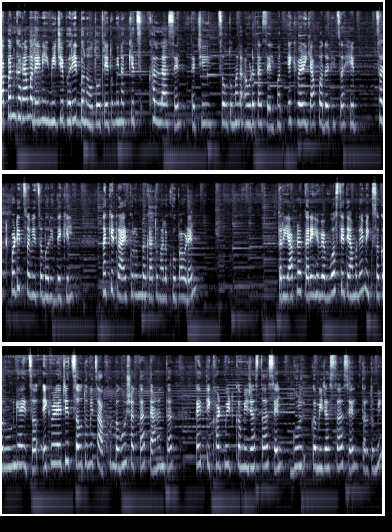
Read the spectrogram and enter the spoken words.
आपण घरामध्ये नेहमी जे भरीत बनवतो ते तुम्ही नक्कीच खाल्लं असेल. त्याची चव तुम्हाला आवडत असेल पण एक वेळ या पद्धतीचं हे चटपटीत चवीचं भरीत देखील. नक्की ट्राय करून बघा तुम्हाला खूप आवडेल. तर या प्रकारे हे व्यवस्थित यामध्ये मिक्स करून घ्यायचं. एक वेळेची चव तुम्ही चाखून बघू शकता. त्यानंतर काही तिखट मीठ कमी जास्त असेल गूळ कमी जास्त असेल तर तुम्ही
